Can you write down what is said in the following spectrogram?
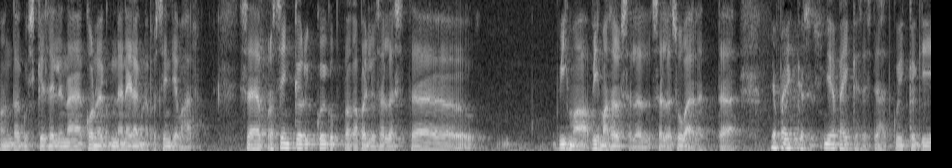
on ta kuskil selline kolmekümne, neljakümne protsendi vahel. see protsent kõigub väga palju sellest äh, vihma, vihmasajust sellel, sellel suvel, et. ja päikesest. ja päikesest jah, et kui ikkagi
